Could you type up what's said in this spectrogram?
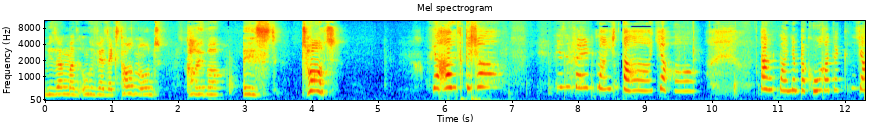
wir sagen mal ungefähr 6000 und Kalber ist tot. Wir haben es geschafft. Wir sind Weltmeister, ja. Dank meinem Bakura-Deck, ja.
